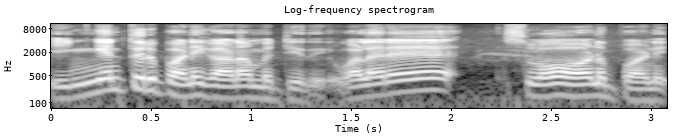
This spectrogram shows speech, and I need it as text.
ഇങ്ങനത്തെ ഒരു പണി കാണാൻ പറ്റിയത്. വളരെ സ്ലോ ആണ് പണി.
